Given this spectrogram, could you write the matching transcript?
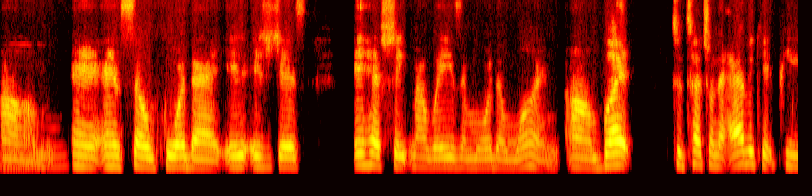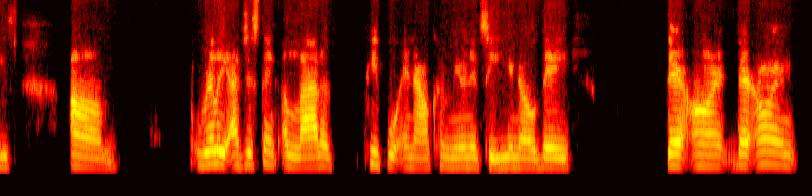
Um, mm. and, and so for that, it, it's just it has shaped my ways in more than one. Um, but to touch on the advocate piece, um, really, I just think a lot of people in our community, you know, they there aren't there aren't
